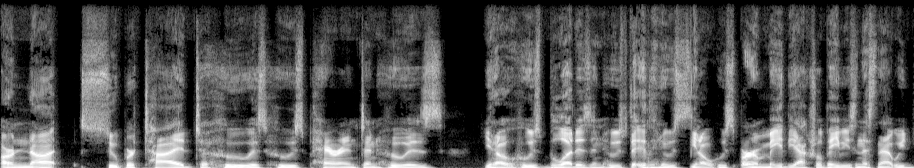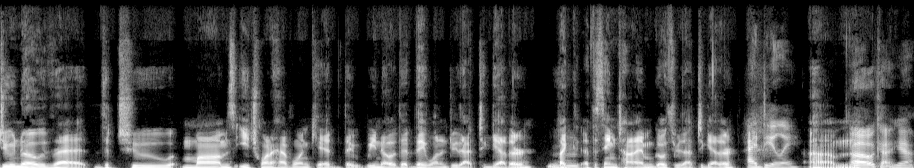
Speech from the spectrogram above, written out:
are not super tied to who is whose parent and who is you know whose blood is and whose whose you know whose sperm made the actual babies and this and that. We do know that the two moms each want to have one kid. They, we know that they want to do that together, like Mhm. at the same time, go through that together. Ideally. Um, Oh, okay. Yeah.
